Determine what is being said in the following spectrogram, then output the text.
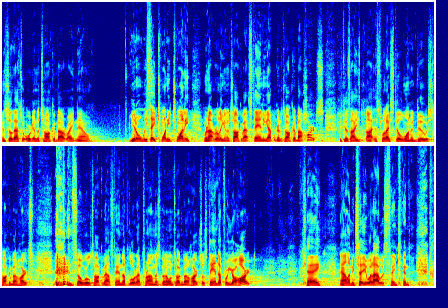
And so that's what we're going to talk about right now. You know, when we say 2020, we're not really going to talk about standing up. We're going to talk about hearts because I, I that's what I still want to do is talk about hearts. and so we'll talk about stand up, Lord, I promise, but I want to talk about hearts. So stand up for your heart. Okay? Now let me tell you what I was thinking.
